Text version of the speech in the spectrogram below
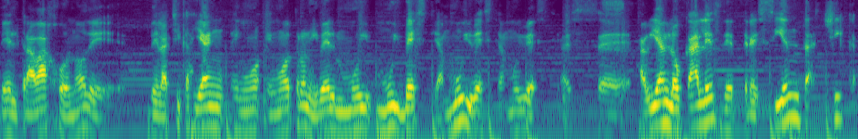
del trabajo, ¿no? De, de las chicas ya en, en- en otro nivel muy, muy bestia, muy bestia, muy bestia. Es, eh, habían locales de 300 chicas,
